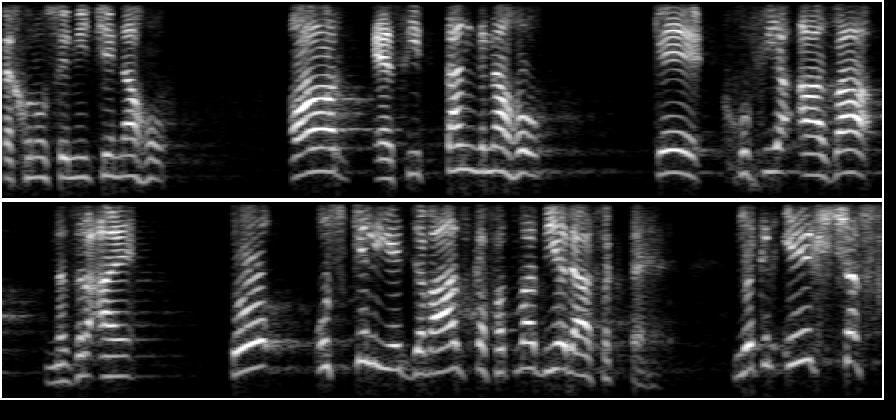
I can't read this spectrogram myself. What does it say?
تخنوں سے نیچے نہ ہو اور ایسی تنگ نہ ہو کہ خفیہ اعضا نظر آئے تو اس کے لیے جواز کا فتویٰ دیا جا سکتا ہے۔ لیکن ایک شخص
